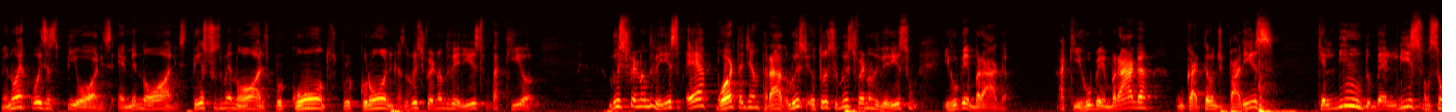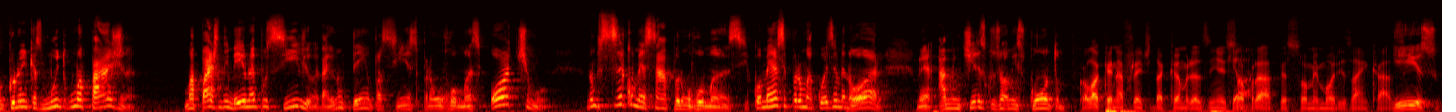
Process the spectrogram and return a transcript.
Não é coisas piores, é menores, textos menores, por contos, por crônicas. Luiz Fernando Veríssimo está aqui, ó. Luiz Fernando Veríssimo é a porta de entrada. Luiz, eu trouxe Luiz Fernando Veríssimo e Rubem Braga. Aqui, Rubem Braga, um cartão de Paris, que é lindo, belíssimo, são crônicas muito uma página. Uma página e meia não é possível. Eu não tenho paciência para um romance. Ótimo! Não precisa começar por um romance. Comece por uma coisa menor. Né? Há mentiras que os homens contam. Coloca aí na frente da câmerazinha só para a pessoa memorizar em casa. Isso.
